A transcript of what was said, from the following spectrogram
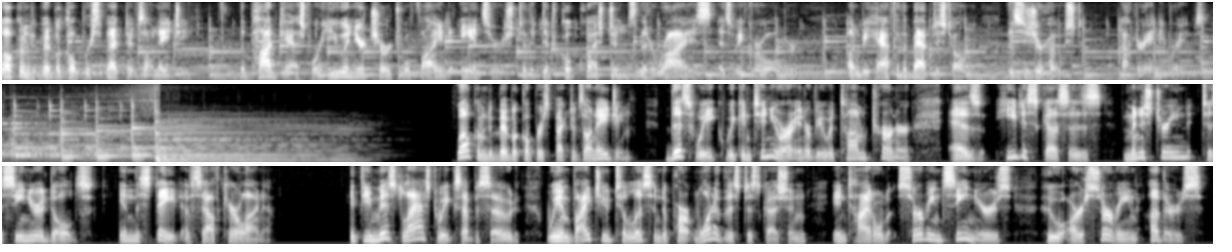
Welcome to Biblical Perspectives on Aging, the podcast where you and your church will find answers to the difficult questions that arise as we grow older. On behalf of the Baptist Home, this is your host, Dr. Andy Brames. Welcome to Biblical Perspectives on Aging. This week, we continue our interview with Tom Turner as he discusses ministering to senior adults in the state of South Carolina. If you missed last week's episode, we invite you to listen to part one of this discussion entitled Serving Seniors Who Are Serving Others.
